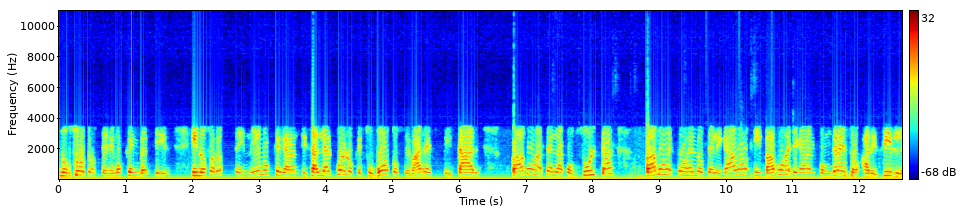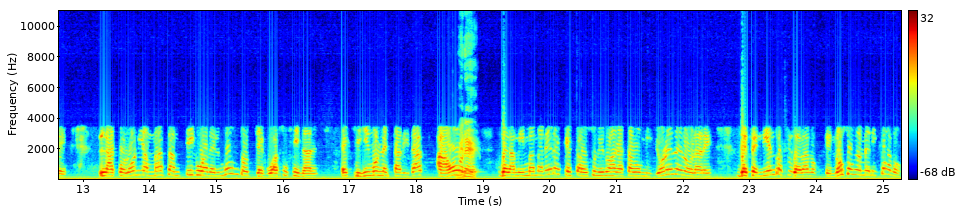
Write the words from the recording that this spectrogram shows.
nosotros tenemos que invertir y nosotros tenemos que garantizarle al pueblo que su voto se va a respetar. Vamos a hacer la consulta, vamos a escoger los delegados y vamos a llegar al Congreso a decirle la colonia más antigua del mundo llegó a su final. Exigimos la estabilidad ahora, de la misma manera que Estados Unidos ha gastado millones de dólares defendiendo a ciudadanos que no son americanos,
